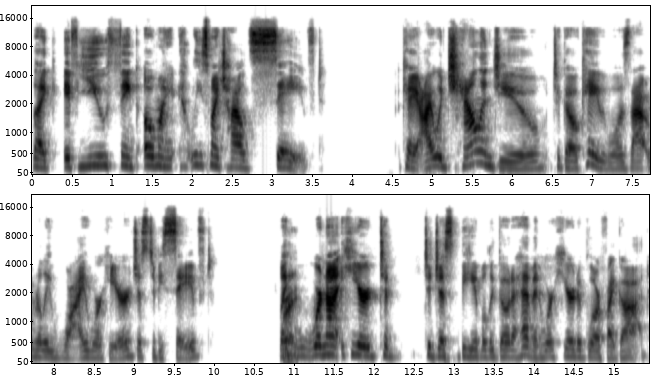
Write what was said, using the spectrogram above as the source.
like, if you think, oh, my, at least my child's saved. Okay, I would challenge you to go, okay, well, is that really why we're here? Just to be saved? Like, Right. we're not here to to just be able to go to heaven. We're here to glorify God.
